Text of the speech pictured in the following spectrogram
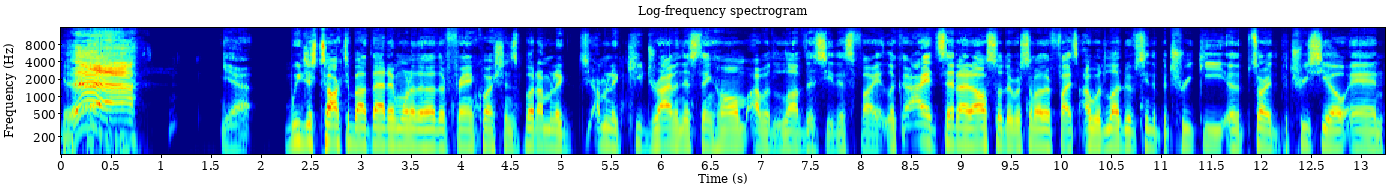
yeah. Yeah. We just talked about that in one of the other fan questions, but I'm gonna I'm gonna keep driving this thing home. I would love to see this fight. Look, I had said I'd also there were some other fights I would love to have seen the Patrici, uh, sorry, the Patricio and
